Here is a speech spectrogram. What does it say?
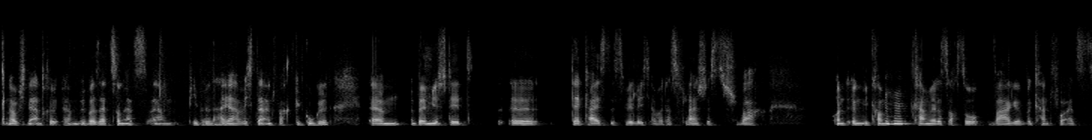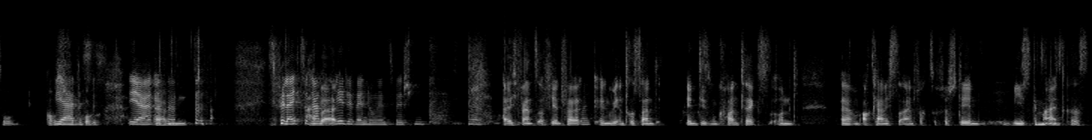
glaube ich, eine andere ähm, Übersetzung als ähm, Bibelleihe, habe ich da einfach gegoogelt. Ähm, bei mir steht, äh, der Geist ist willig, aber das Fleisch ist schwach. Und irgendwie kommt, mhm. kam mir das auch so vage bekannt vor als so Ausspruch. Ja, das ist, ja. Ähm, ist vielleicht sogar aber, eine Redewendung inzwischen. Ja. Ich fand es auf jeden Fall irgendwie interessant in diesem Kontext und ähm, auch gar nicht so einfach zu verstehen, wie es gemeint ist,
